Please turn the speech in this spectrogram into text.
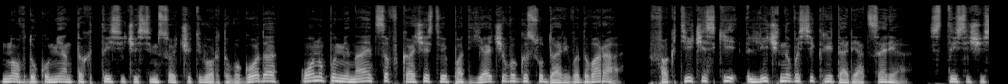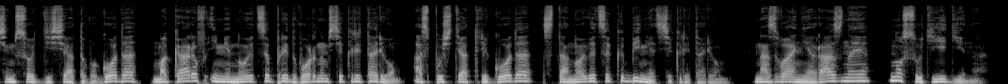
но в документах 1704 года он упоминается в качестве подьячего государева двора, фактически личного секретаря царя. С 1710 года Макаров именуется придворным секретарем, а спустя три года становится кабинет-секретарем. Название разное, но суть едина.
